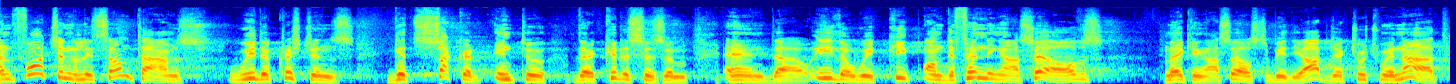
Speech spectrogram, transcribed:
Unfortunately, sometimes we, the Christians, get suckered into their criticism, and uh, either we keep on defending ourselves, making ourselves to be the object, which we're not,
